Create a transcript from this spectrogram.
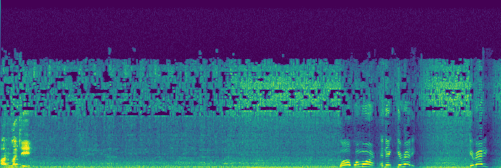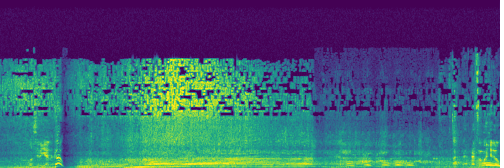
Unlucky. Go up one more, and then get ready. Get ready. Let's see it again. Go. That's unlucky though.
